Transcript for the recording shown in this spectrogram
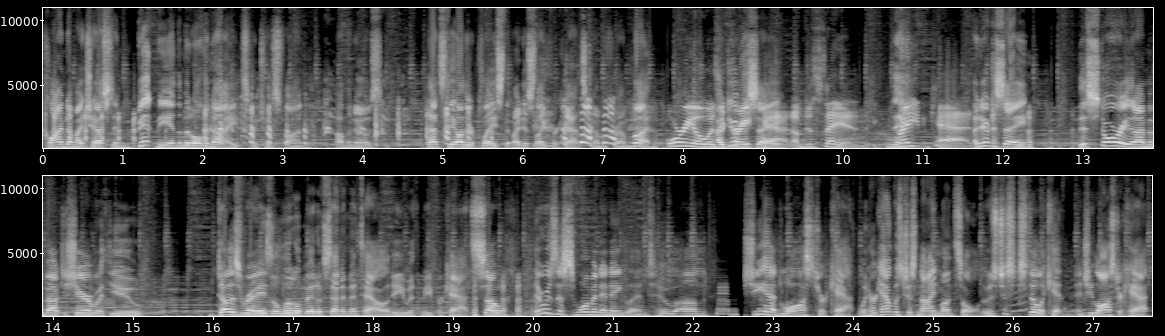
climbed on my chest and bit me in the middle of the night, which was fun on the nose. That's the other place that my dislike for cats come from. But Oreo was I a do have to great say- cat. I'm just saying, great cat. I do have to say, this story that I'm about to share with you does raise a little bit of sentimentality with me for cats. So there was this woman in England who um, she had lost her cat when her cat was just nine months old. It was just still a kitten, and she lost her cat.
